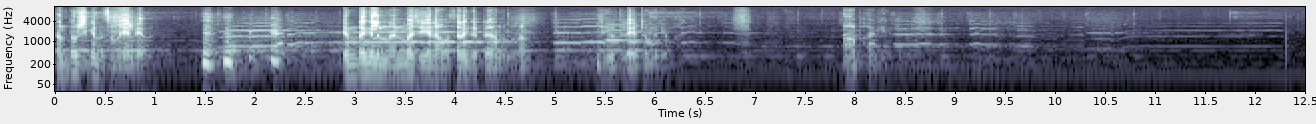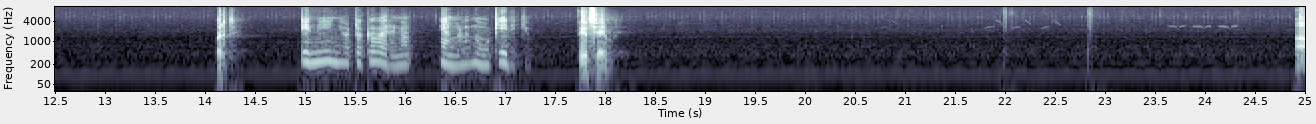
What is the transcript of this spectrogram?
സന്തോഷിക്കേണ്ട സമയമല്ലേ ഇത് എന്തെങ്കിലും നന്മ ചെയ്യാൻ അവസരം കിട്ടുക എന്നുള്ളതാണ് ജീവിതത്തിലെ ഏറ്റവും വലിയ ഭാഗ്യം. ആ ഭാഗ്യം. ഇനി ഇങ്ങോട്ടൊക്കെ വരണം. ഞങ്ങൾ നോക്കിയിരിക്കും. തീർച്ചയായും. ആ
